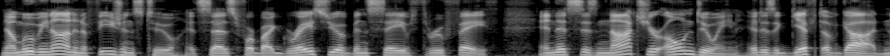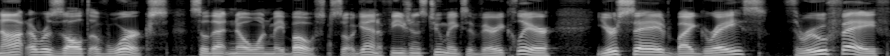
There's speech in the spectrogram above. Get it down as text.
Now, moving on in Ephesians 2, it says, For by grace you have been saved through faith. And this is not your own doing, it is a gift of God, not a result of works, so that no one may boast. So again, Ephesians 2 makes it very clear you're saved by grace through faith,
